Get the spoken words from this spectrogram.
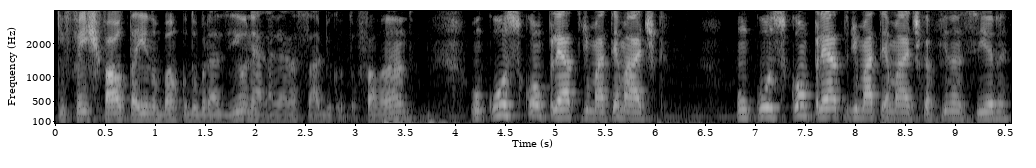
que fez falta aí no Banco do Brasil, né? A galera sabe o que eu estou falando. Um curso completo de matemática, um curso completo de matemática financeira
